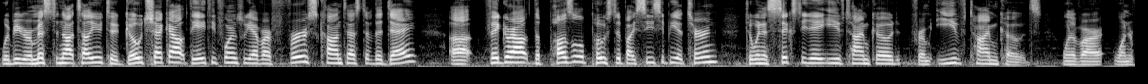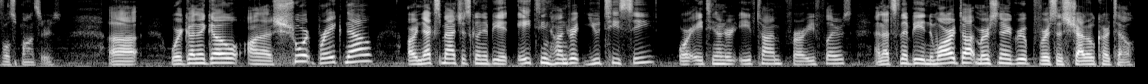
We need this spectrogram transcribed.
would be remiss to not tell you to go check out the AT forums. We have our first contest of the day. Uh, figure out the puzzle posted by CCP at Turn to win a 60-day Eve time code from Eve Time Codes, one of our wonderful sponsors. Uh, we're going to go on a short break now. Our next match is going to be at 1800 UTC or 1800 Eve time for our Eve players, and that's going to be Noir Dot Mercenary Group versus Shadow Cartel.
